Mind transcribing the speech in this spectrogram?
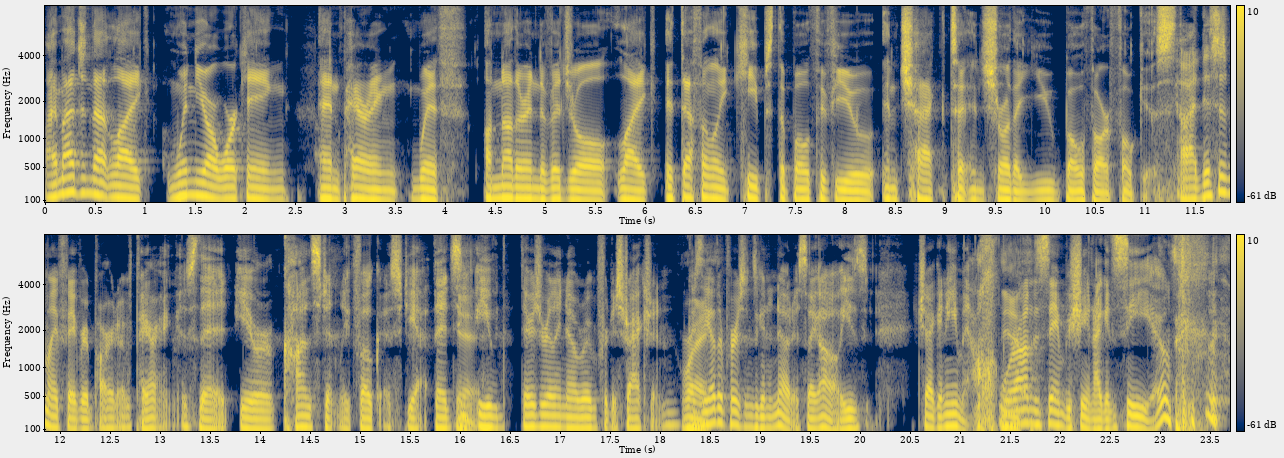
I imagine that like when you're working and pairing with another individual, like it definitely keeps the both of you in check to ensure that you both are focused. Uh, this is my favorite part of pairing is that you're constantly focused. Yeah, that's Yeah. you. There's really no room for distraction because Right. the other person's going to notice, like, oh, he's checking email. We're Yeah. on the same machine. I can see you.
